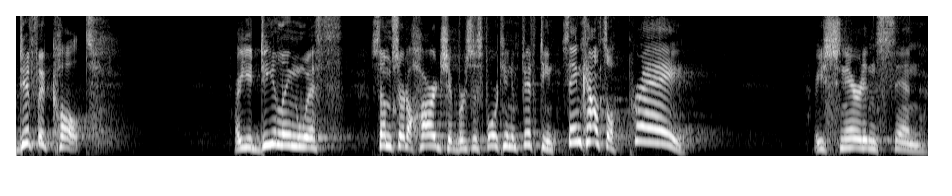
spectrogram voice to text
difficult? Are you dealing with some sort of hardship? Verses 14 and 15. Same counsel. Pray. Are you snared in sin?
